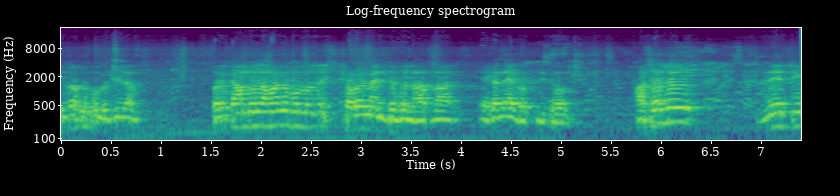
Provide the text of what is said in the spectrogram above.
এইভাবে বলেছিলাম। পরে কামরুল আমাকে বলল যে সবাই মানতেছে না আপনার এখানে একত্রিত হন। আসলে যেটি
